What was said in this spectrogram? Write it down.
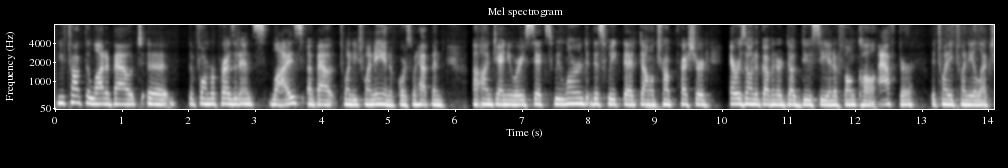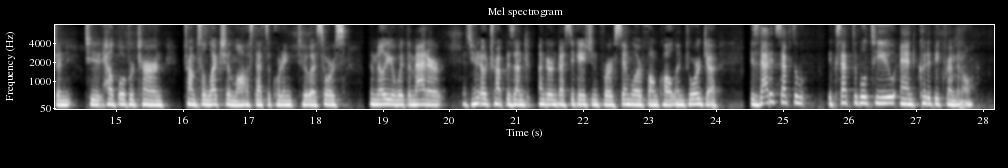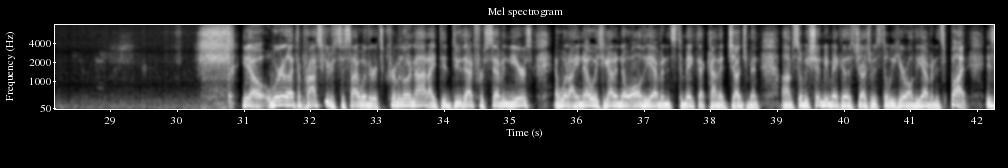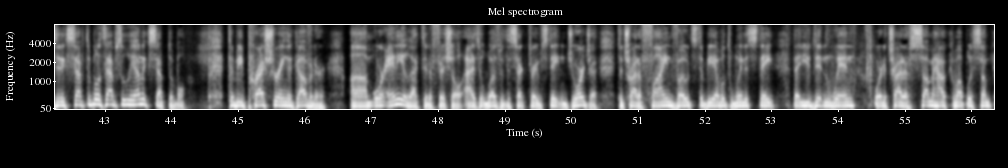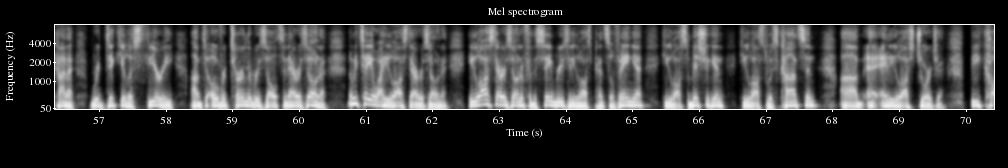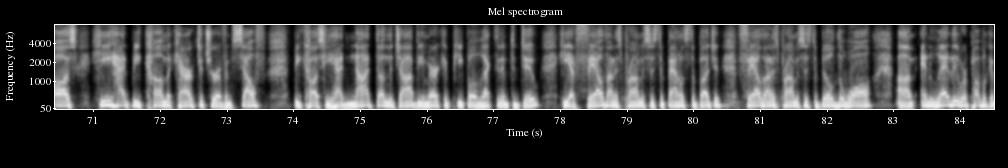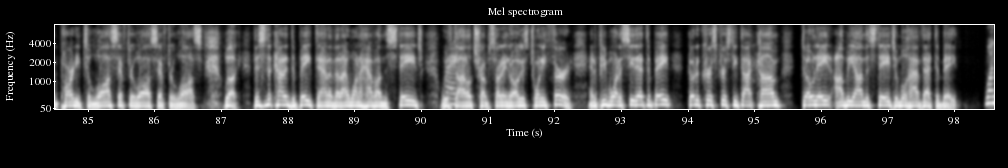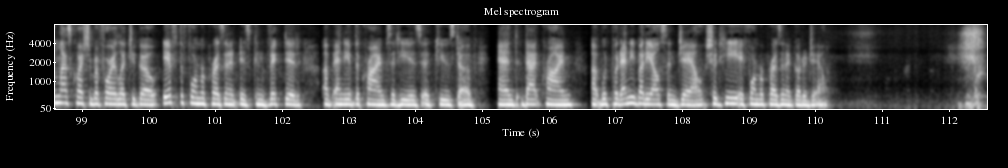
You've talked a lot about uh, the former president's lies about 2020 and, of course, what happened uh, on January 6th. We learned this week that Donald Trump pressured Arizona Governor Doug Ducey in a phone call after the 2020 election to help overturn Trump's election loss. That's according to a source familiar with the matter. As you know, Trump is un- under investigation for a similar phone call in Georgia. Is that acceptable acceptable to you and could it be criminal? You know, we're going to let the prosecutors decide whether it's criminal or not. I did do that for seven years. And what I know is you got to know all the evidence to make that kind of judgment. Um, so we shouldn't be making those judgments till we hear all the evidence. But is it acceptable? It's absolutely unacceptable to be pressuring a governor um, or any elected official, as it was with the Secretary of State in Georgia, to try to find votes to be able to win a state that you didn't win, or to try to somehow come up with some kind of ridiculous theory um, to overturn the results in Arizona. Let me tell you why he lost Arizona. He lost Arizona for the same reason he lost Pennsylvania, he lost Michigan, he lost Wisconsin, um, and he lost Georgia because he had become a caricature of himself because he had not done the job the American people elected him to do. He had failed on his promises to balance the budget, failed on his promises to build the wall, um, and led the Republican Party to loss after loss after loss. Look, this is the kind of debate, Dana, that I want to have on the stage with right. Donald Trump starting August 23rd. And if people want to see that debate, go to chrischristie.com, donate. I'll be on the stage and we'll have that debate. One last question before I let you go. If the former president is convicted of any of the crimes that he is accused of, and that crime uh, would put anybody else in jail, should he, a former president, go to jail?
